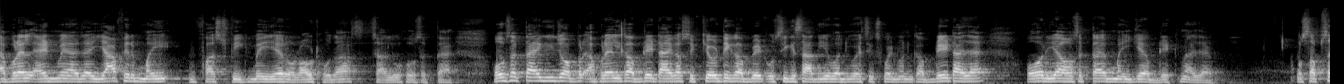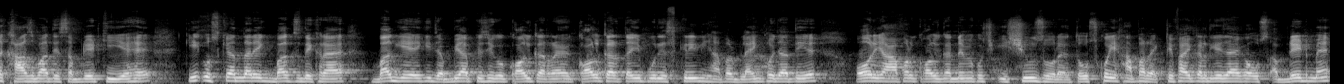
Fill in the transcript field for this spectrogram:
अप्रैल एंड में आ जाए, या फिर मई फ़र्स्ट वीक में ये रोल आउट होना चालू हो सकता है। हो सकता है कि जो अप्रैल का अपडेट आएगा सिक्योरिटी का अपडेट उसी के साथ ये वन का अपडेट आ जाए, और या हो सकता है मई के अपडेट में आ जाए। और सबसे खास बात इस अपडेट की यह है कि उसके अंदर एक बग्स दिख रहा है। बग ये है कि जब भी आप किसी को कॉल कर रहे हैं कॉल करते ही पूरी स्क्रीन यहाँ पर ब्लैंक हो जाती है और यहाँ पर कॉल करने में कुछ इश्यूज़ हो रहे हैं। तो उसको यहाँ पर रेक्टिफाई कर दिया जाएगा उस अपडेट में।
